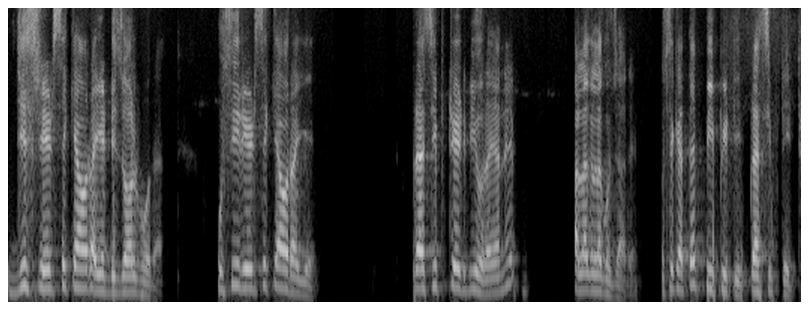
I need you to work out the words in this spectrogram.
जिस रेट से क्या हो रहा है, ये डिजोल्व हो रहा है। उसी रेट से क्या हो रहा है ये? प्रेसिपिटेट भी हो रहा है, यानी अलग अलग हो जा रहे हैं। उसे कहते हैं पीपीटी प्रेसिपिटेट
